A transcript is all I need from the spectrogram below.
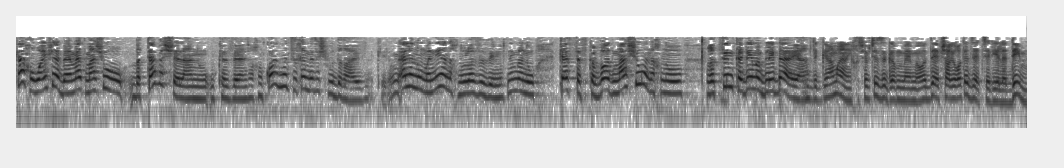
כן, אנחנו רואים שבאמת משהו בטבע שלנו הוא כזה, שאנחנו כל הזמן צריכים איזשהו drive. כאילו, אם אין לנו מניע, אנחנו לא זזים. נותנים לנו כסף, כבוד, משהו, אנחנו רצים קדימה בלי בעיה. לגמרי, אני חושבת שזה גם אה, מאוד, אפשר לראות את זה אצל ילדים.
